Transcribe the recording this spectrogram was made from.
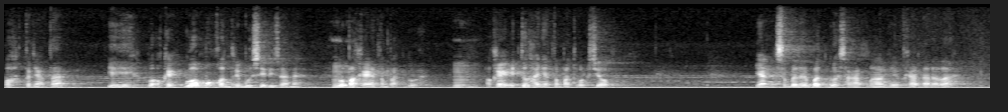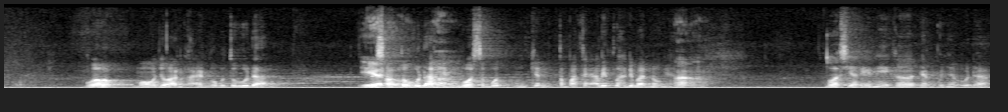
Wah ternyata ya ya gua oke gua mau kontribusi di sana. Gua Hmm. pakai tempat gua. Hmm. Oke itu hanya tempat workshop. Yang sebenarnya buat gua sangat mengagetkan adalah gua mau jualan kain gua butuh gudang. Di Iya suatu dong. gudang Ah. yang gua sebut mungkin tempatnya elit lah di Bandung ya. Ah, ah. Gua share ini ke yang punya gudang.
